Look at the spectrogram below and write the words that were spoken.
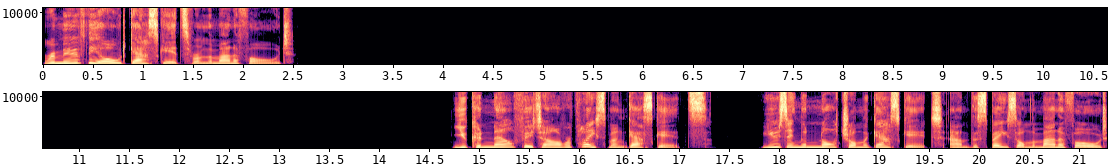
remove the old gaskets from the manifold. You can now fit our replacement gaskets. Using the notch on the gasket and the space on the manifold,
